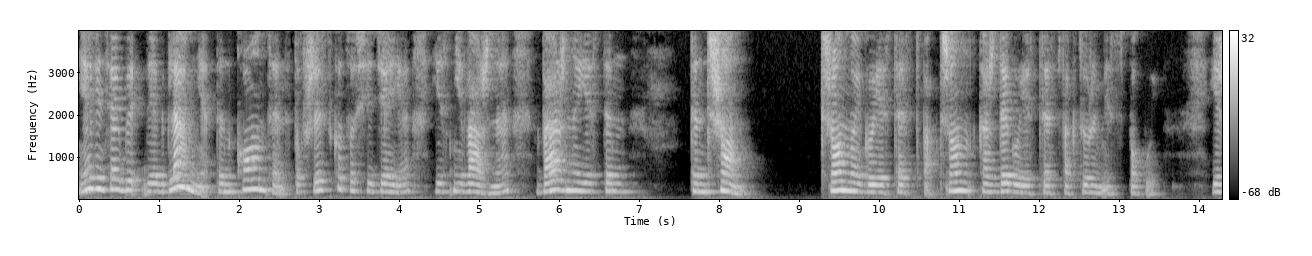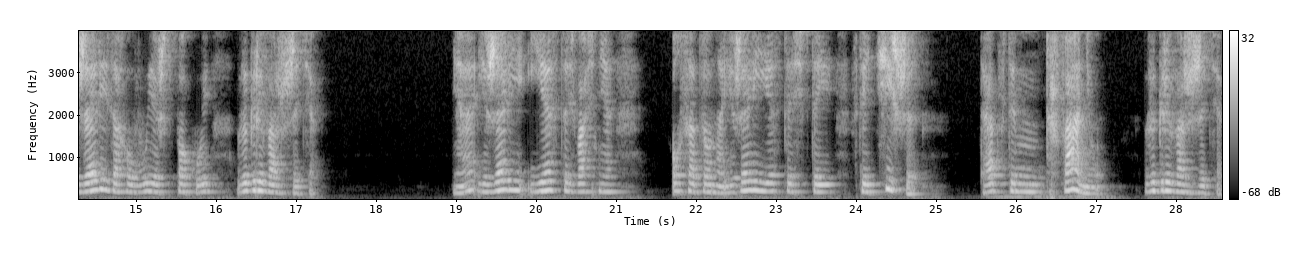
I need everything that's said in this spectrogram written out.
Nie? Więc jakby jak dla mnie ten content, to wszystko, co się dzieje, jest nieważne. Ważny jest ten, ten trzon, trzon mojego jestestwa, trzon każdego jestestwa, którym jest spokój. Jeżeli zachowujesz spokój, wygrywasz życie. Nie? Jeżeli jesteś właśnie osadzona, jeżeli jesteś w tej, w tej ciszy, tak, w tym trwaniu, wygrywasz życie.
